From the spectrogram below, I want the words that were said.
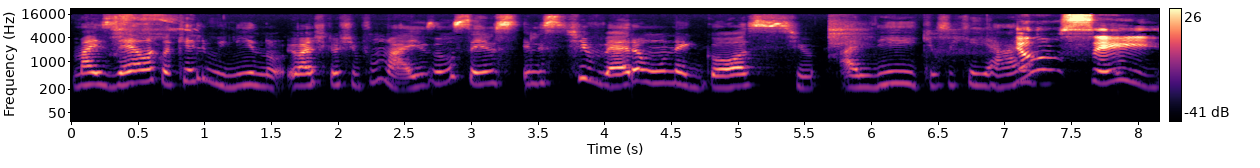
Mas ela com aquele menino, eu acho que eu chipo mais. Eu não sei, eles, eles tiveram um negócio ali que eu fiquei. Ai, Eu não sei.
